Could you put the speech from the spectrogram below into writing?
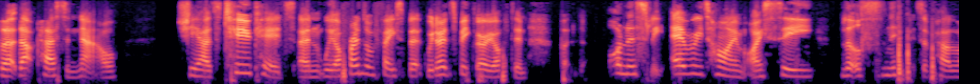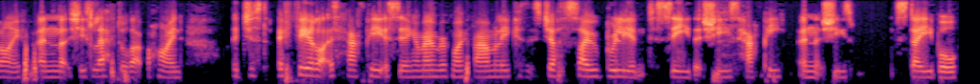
But that person now she has two kids and we are friends on facebook we don't speak very often but honestly every time i see little snippets of her life and that she's left all that behind I just I feel like as happy as seeing a member of my family because it's just so brilliant to see that she's happy and that she's stable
